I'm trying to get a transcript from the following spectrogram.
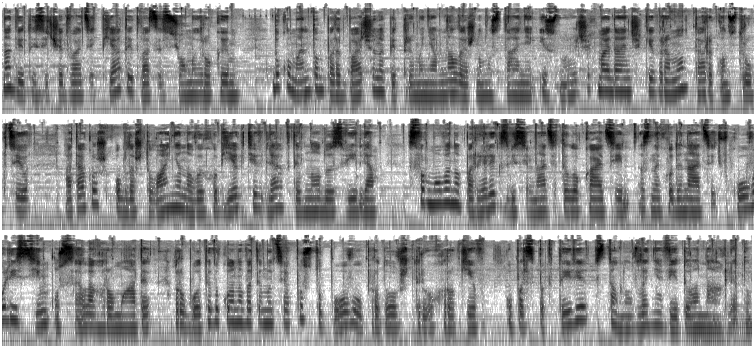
на 2025-2027 роки. Документом передбачено підтримання в належному стані існуючих майданчиків, ремонт та реконструкцію, а також облаштування нових об'єктів для активного дозвілля. Сформовано перелік з 18 локацій, з них 11 в Ковалі, 7 у селах громади. Роботи виконуватимуться поступово упродовж трьох років. У перспективі встановлення відеонагляду.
